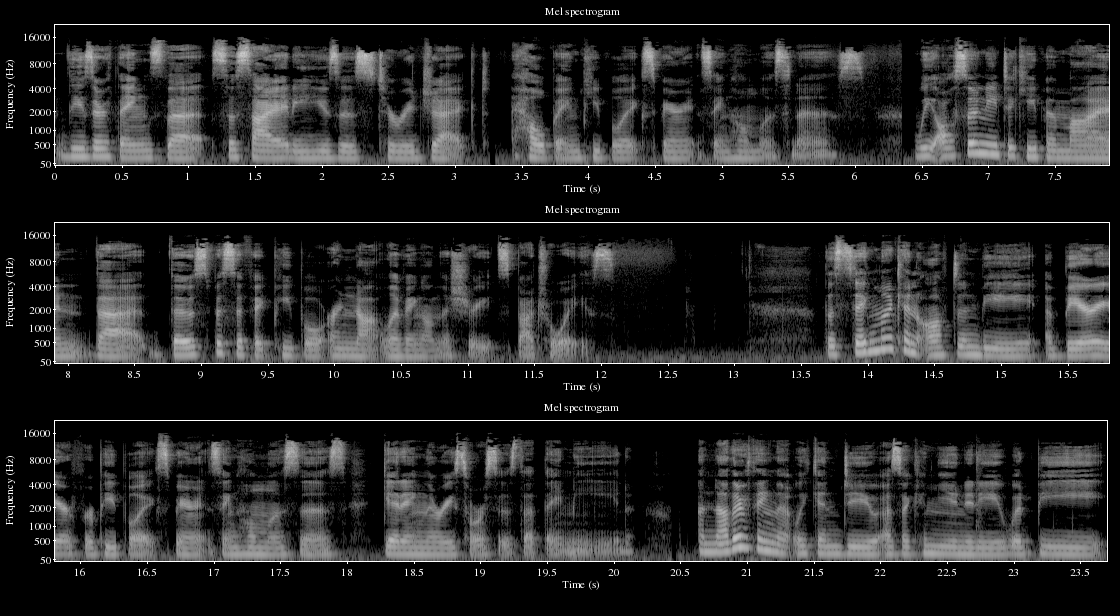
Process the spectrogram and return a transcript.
These are things that society uses to reject helping people experiencing homelessness. We also need to keep in mind that those specific people are not living on the streets by choice. The stigma can often be a barrier for people experiencing homelessness getting the resources that they need. Another thing that we can do as a community would be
